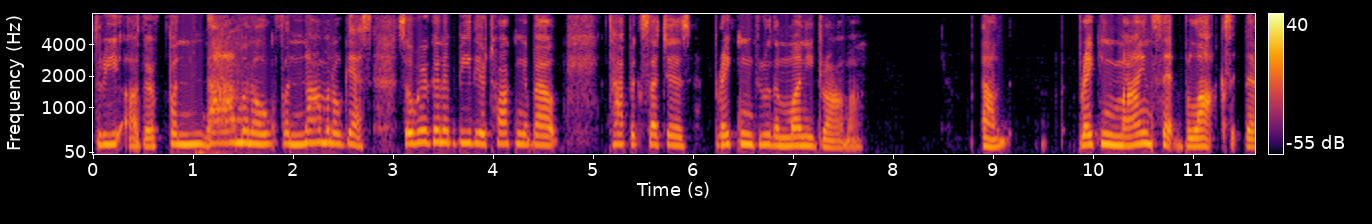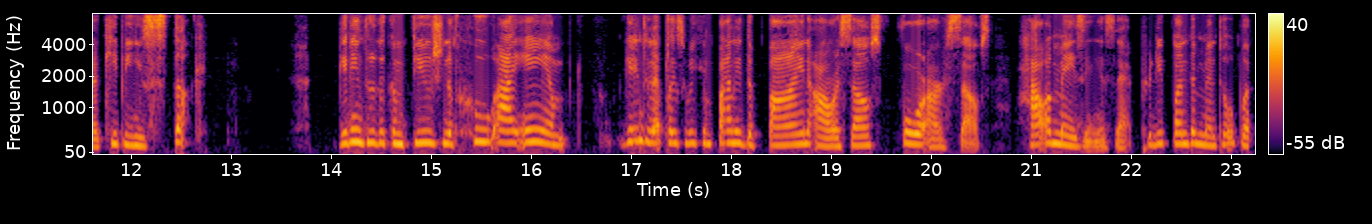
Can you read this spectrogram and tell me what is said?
three other phenomenal, phenomenal guests. So, we're going to be there talking about topics such as breaking through the money drama, um, breaking mindset blocks that are keeping you stuck, getting through the confusion of who I am, getting to that place where we can finally define ourselves for ourselves. How amazing is that? Pretty fundamental, but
